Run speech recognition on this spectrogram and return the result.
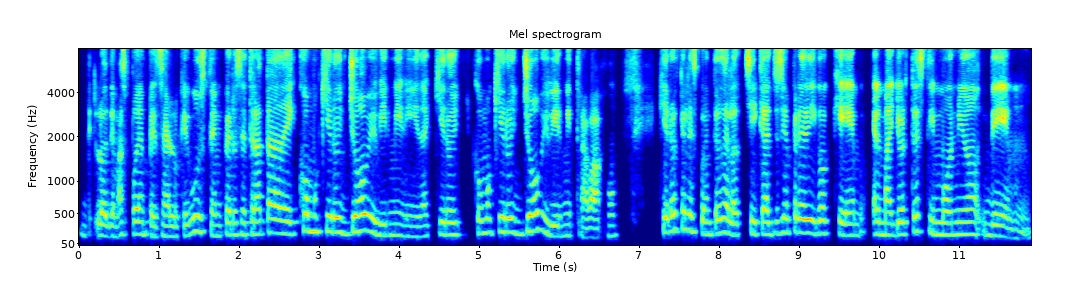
los demás pueden pensar lo que gusten, pero se trata de cómo quiero yo vivir mi vida, quiero, cómo quiero yo vivir mi trabajo. Quiero que les cuentes a las chicas, yo siempre digo que el mayor testimonio de,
